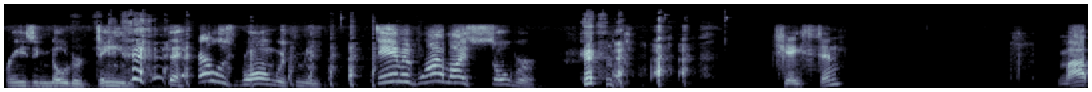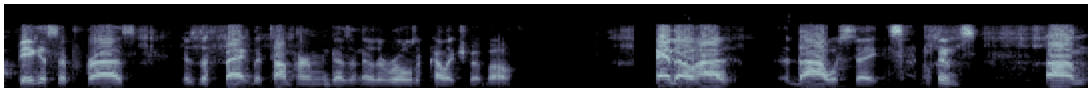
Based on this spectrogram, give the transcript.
praising Notre Dame. the hell is wrong with me? Damn it! Why am I sober? Jason. My biggest surprise is the fact that Tom Herman doesn't know the rules of college football. And Ohio, the Iowa State Cyclones. Um,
